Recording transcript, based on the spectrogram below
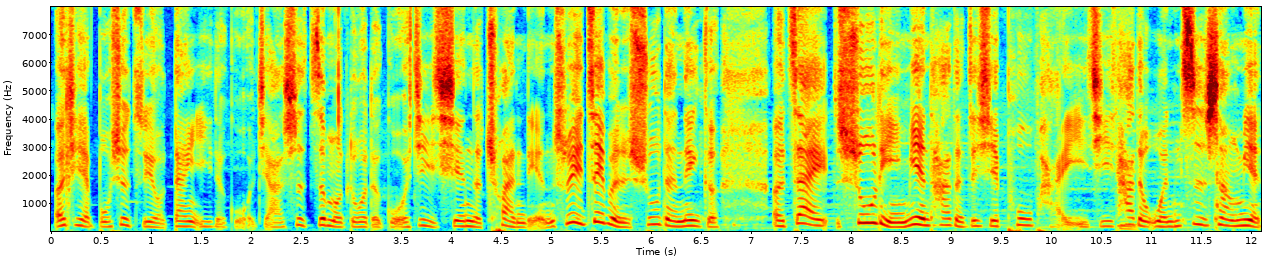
而且不是只有单一的国家，是这么多的国际间的串联。所以这本书的那个，呃，在书里面它的这些铺排以及它的文字上面，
